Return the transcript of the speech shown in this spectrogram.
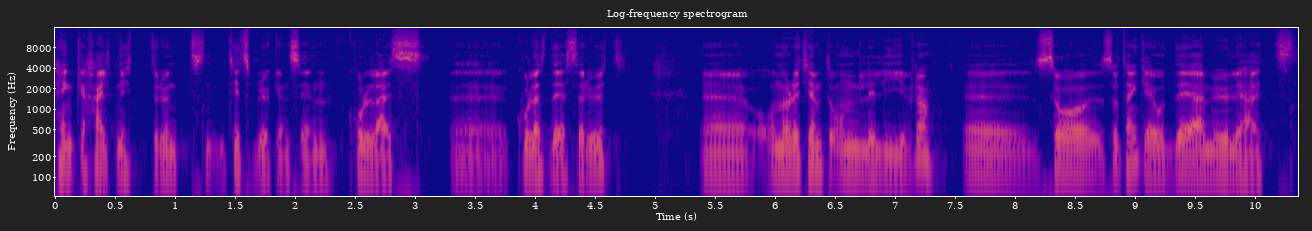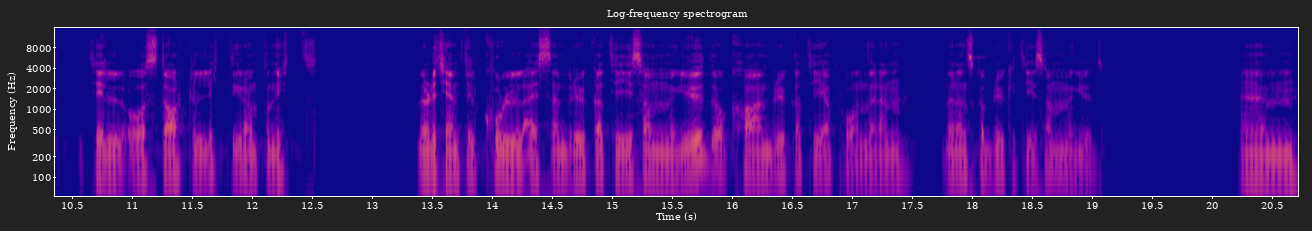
tenke helt nytt rundt tidsbruken sin, hvordan, eh, hvordan det ser ut. Eh, og når det kommer til åndelig liv, da, så, så tenker jeg jo det er en mulighet til å starte litt grann på nytt. Når det kommer til hvordan en bruker tid sammen med Gud, og hva en bruker tida på når en, når en skal bruke tid sammen med Gud. Um,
